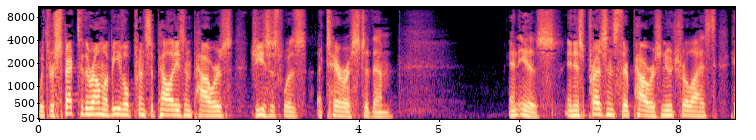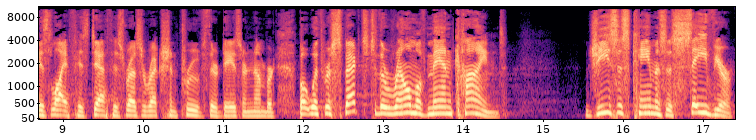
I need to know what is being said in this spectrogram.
With respect to the realm of evil principalities and powers, Jesus was a terrorist to them and is. In his presence, their power is neutralized. His life, his death, his resurrection proves their days are numbered. But with respect to the realm of mankind, Jesus came as a savior.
